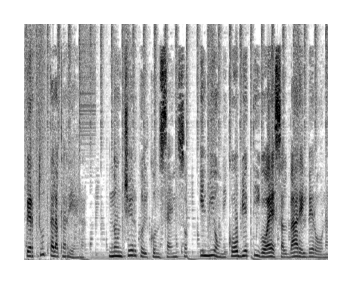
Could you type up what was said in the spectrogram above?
per tutta la carriera. Non cerco il consenso, il mio unico obiettivo è salvare il Verona.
